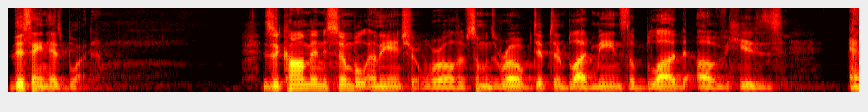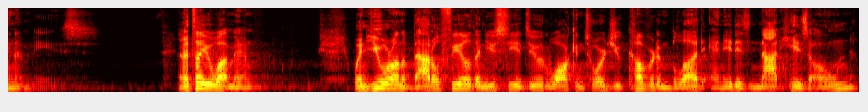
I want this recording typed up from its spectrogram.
This ain't his blood. This is a common symbol in the ancient world. If someone's robe dipped in blood means the blood of his enemies. And I tell you what, man, when you are on the battlefield and you see a dude walking towards you covered in blood and it is not his own,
